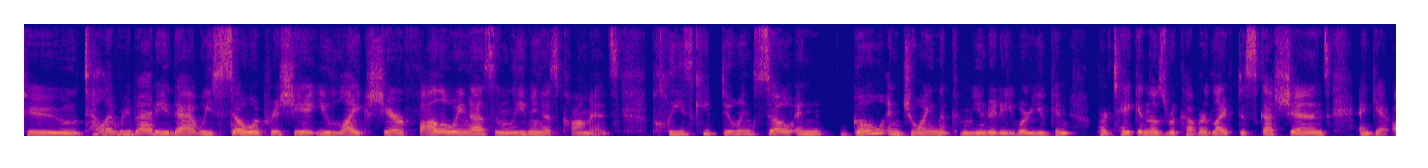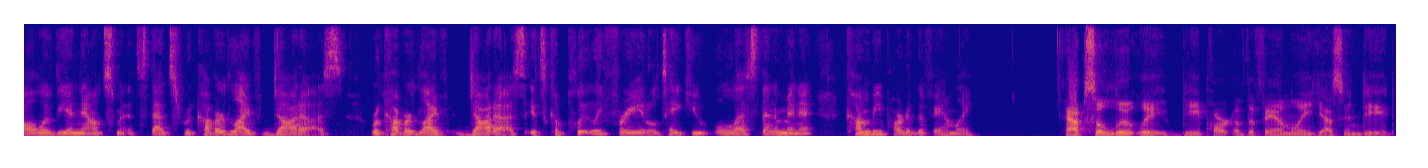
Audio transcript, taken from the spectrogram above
to tell everybody that we so appreciate you like, share, following us, and leaving us comments. Please keep doing so and go and join the community where you can partake in those recovered life discussions and get all of the announcements. That's recoveredlife.us recoveredlife.us. It's completely free. It'll take you less than a minute. Come be part of the family. Absolutely. Be part of the family. Yes, indeed.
